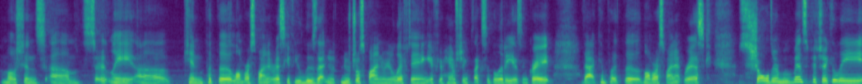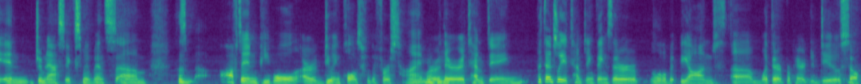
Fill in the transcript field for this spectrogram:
motions um, certainly uh, can put the lumbar spine at risk. If you lose that neutral spine when you're lifting, if your hamstring flexibility isn't great, that can put the lumbar spine at risk. Shoulder movements, particularly in gymnastics movements, because um, often people are doing pull-ups for the first time or mm-hmm. they're attempting potentially attempting things that are a little bit beyond um, what they're prepared to do so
